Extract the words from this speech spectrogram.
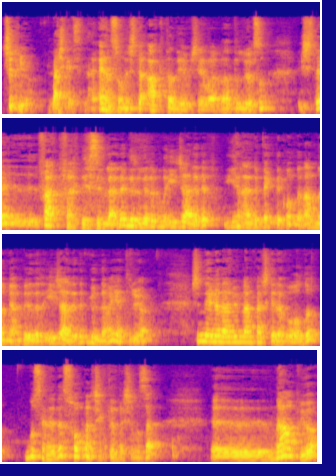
çıkıyor. Başka isimler. En son işte ACTA diye bir şey vardı hatırlıyorsun. İşte e, farklı farklı isimlerle birileri bunu icat edip genelde pek de konudan anlamayan birileri icat edip gündeme getiriyor. Şimdiye kadar bilmem kaç kere bu oldu. Bu sene de sopa çıktı başımıza. Ee, ne yapıyor?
